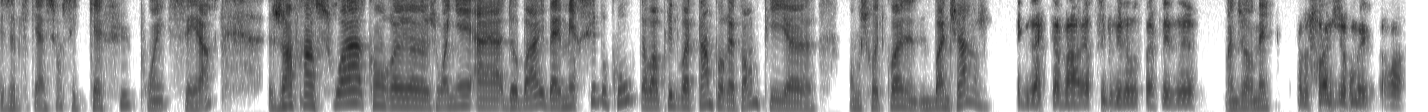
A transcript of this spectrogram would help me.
les applications, c'est cafu.ca. Jean-François, qu'on rejoignait à Dubaï, ben merci beaucoup d'avoir pris de votre temps pour répondre. Puis, on vous souhaite quoi? Une bonne charge? Exactement. Merci, Bruno. C'est un plaisir. Bonne journée. Bonne journée. Au revoir.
